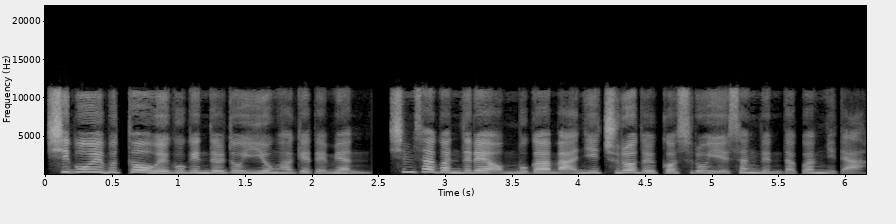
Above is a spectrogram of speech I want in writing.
15일부터 외국인들도 이용하게 되면 심사관들의 업무가 많이 줄어들 것으로 예상된다고 합니다.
